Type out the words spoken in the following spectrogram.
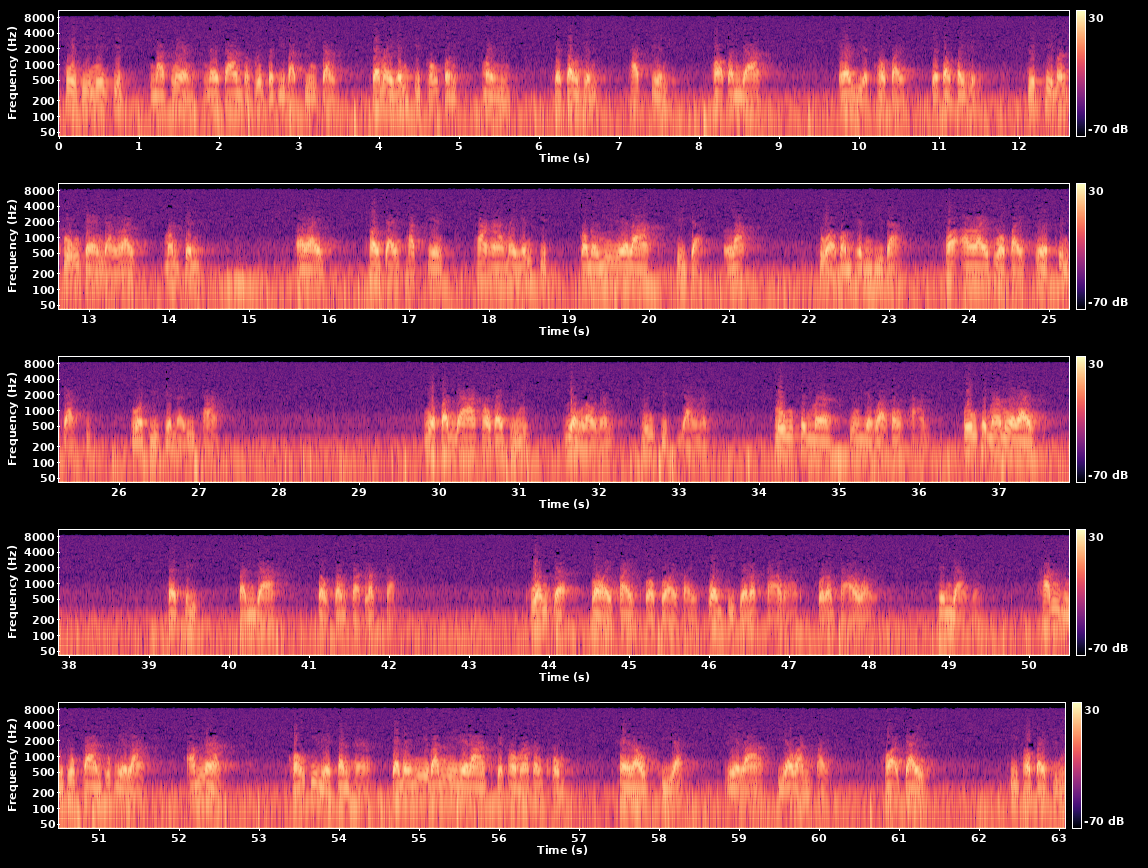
ผู้ที่มีจิตหนักแน่นในการประพฤติปฏิบัติจริงจังจะไม่เห็นจิตของตน ไม่มี จะต้องเห็นชัดเจน เพราะปัญญาละเอียดเข้าไป จะต้องไปเห็นจุดที่มันปรุงแต่งอย่างไร มันเป็นอะไร เข้าใจชัดเจน ถ้าหากไม่เห็นจิต ก็ไม่มีเวลาที่จะละชั่วบำเพ็ญดีได้ เพราะอะไรทั่วไปเกิดขึ้นจากจิต ตัวที่เป็นอวิชชาเมื่อปัญญาเข้าไปถึงเรื่องเหล่านั้น ถึงจิตอย่างนั้น ปรุงขึ้นมาจึงเรียกว่าสังขารปรุงขึ้นมาเมื่อไรสติปัญญาต้องกำกับรักษา ควรจะปล่อยไปก็ปล่อยไป ควรที่จะรักษาไว้ก็รักษาไว้เป็นอย่างนั้นทันอยู่ทุกการทุกเวลาอำนาจของกิเลสตัณหา จะไม่มีวันมีเวลาจะเข้ามาสังคม ให้เราเสียเวลาเสียวันไป เพราะใจที่เข้าไปถึง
